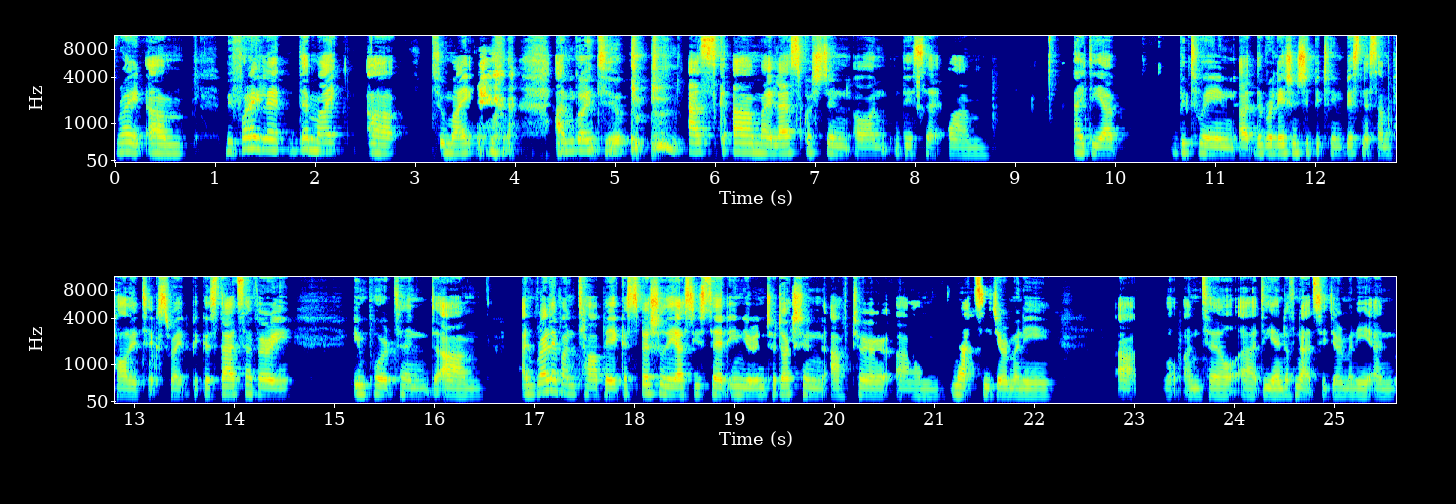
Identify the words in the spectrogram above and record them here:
Right. Um, before I let the mic uh, to Mike, I'm going to ask uh, my last question on this uh, um, idea between uh, the relationship between business and politics, right? Because that's a very important um, and relevant topic, especially as you said in your introduction after um, Nazi Germany, uh, well, until uh, the end of Nazi Germany. And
